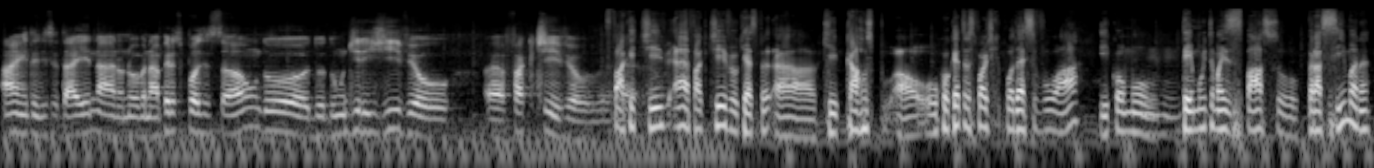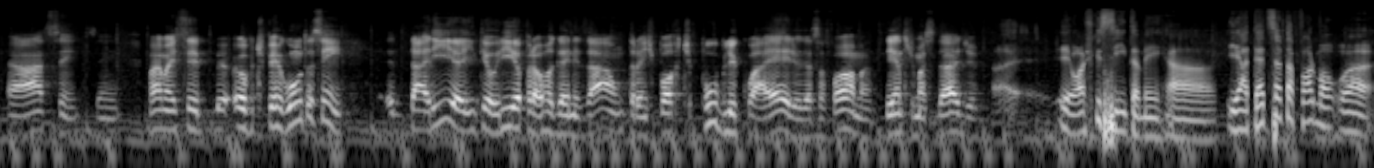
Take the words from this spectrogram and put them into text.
Ah, entendi. Você tá aí na, no- na pressuposição do, do, de um dirigível ah, factível. Factível, é, factível que, as ah, que carros ah, ou qualquer transporte que pudesse voar e como tem muito mais espaço pra cima, né? Ah, sim, sim. Mas, mas você, eu te pergunto assim, daria em teoria para organizar um transporte público aéreo dessa forma dentro de uma cidade? Eu acho que sim também. Ah, e até de certa forma, ah,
